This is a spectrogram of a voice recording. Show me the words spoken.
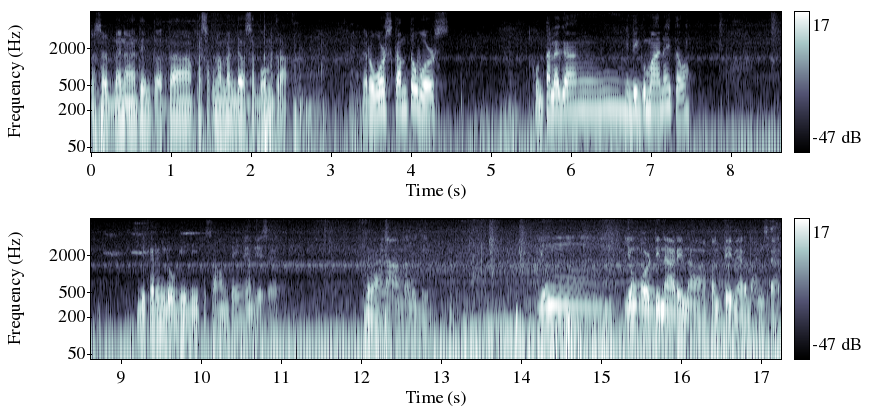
Reserve na natin to at ah, pasok naman daw sa boom truck. Pero worst come to worst, kung talagang hindi gumana ito, hindi ka rin lugi dito sa container. Hindi, sir. Di ba? Kailangan kalugi. Yung yung ordinary na container van, sir.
